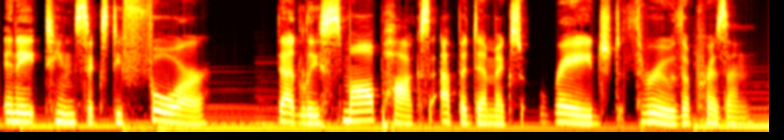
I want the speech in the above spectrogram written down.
In 1864, deadly smallpox epidemics raged through the prison.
